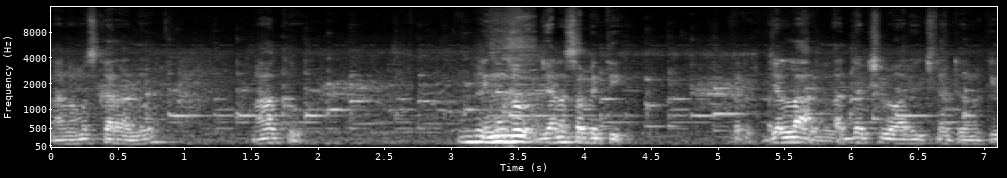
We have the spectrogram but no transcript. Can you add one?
నా నమస్కారాలు. నాకు హిందూ జన సమితి జిల్లా అధ్యక్షులు వారు ఇచ్చినటువంటి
